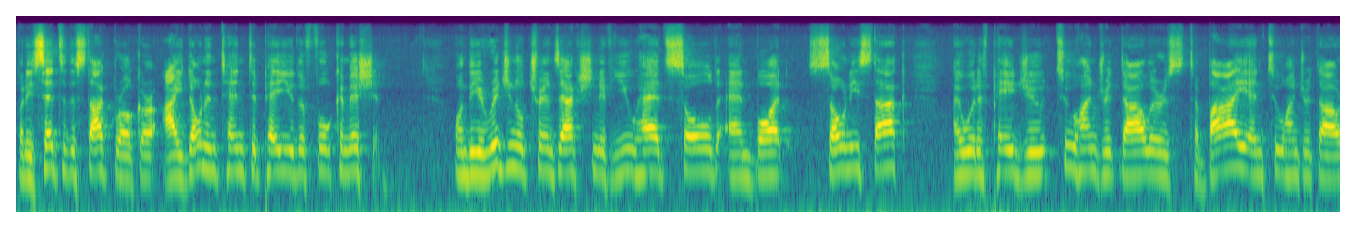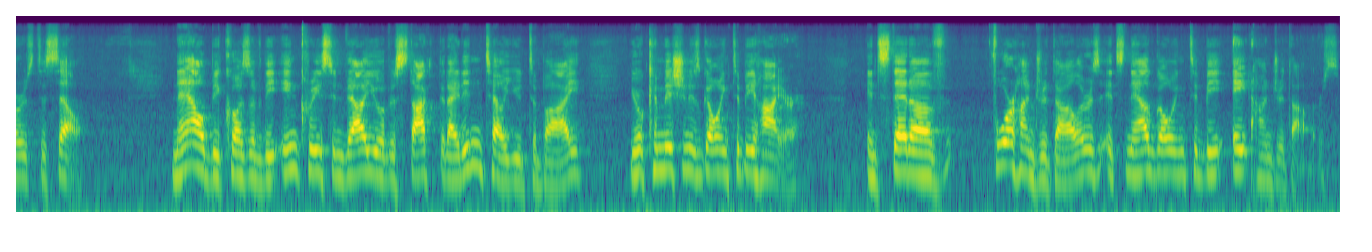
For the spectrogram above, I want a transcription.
But he said to the stockbroker, I don't intend to pay you the full commission. On the original transaction, if you had sold and bought Sony stock, I would have paid you $200 to buy and $200 to sell. Now, because of the increase in value of a stock that I didn't tell you to buy, your commission is going to be higher. Instead of $400, it's now going to be $800.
